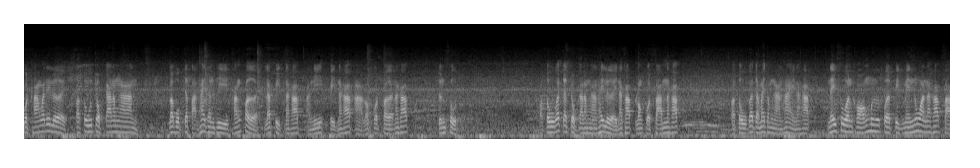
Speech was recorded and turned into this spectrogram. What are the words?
กดค้างไว้ได้เลย ประตูจบการทำงาน ระบบจะตัดให้ทันทีทั้งเปิดและปิดนะครับ อันนี้ปิดนะครับอ่าเรากดเปิดนะครับ จนสุด ประตูก็จะจบการทำงานให้เลยนะครับ ลองกดซ้ำนะครับ ประตูก็จะไม่ทำงานให้นะครับ ในส่วนของมือเปิดปิดเมนนวลนะครับ สา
